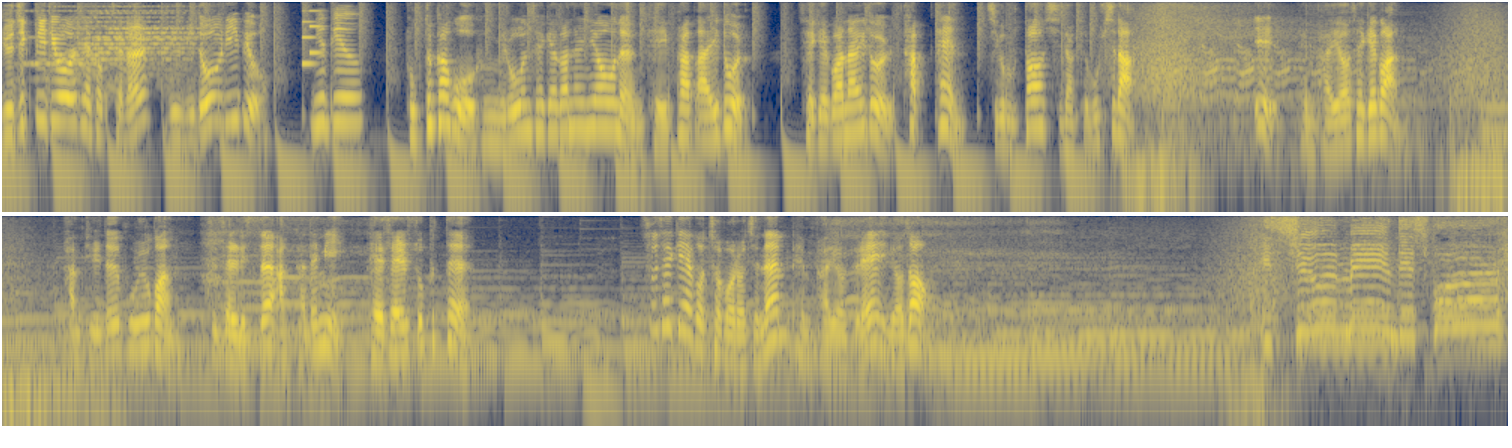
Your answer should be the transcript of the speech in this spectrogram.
뮤직비디오 해석 채널 뮤비도 리뷰. 뮤뷰. 독특하고 흥미로운 세계관을 이어오는 K-팝 아이돌. 세계관 아이돌 탑 10 지금부터 시작해봅시다. 1. 뱀파이어 세계관. 반필드 보육원 드셀리스 아카데미 베셀 소프트. 수세기에 거쳐 벌어지는 뱀파이어들의 여정. It's you and me in this world.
